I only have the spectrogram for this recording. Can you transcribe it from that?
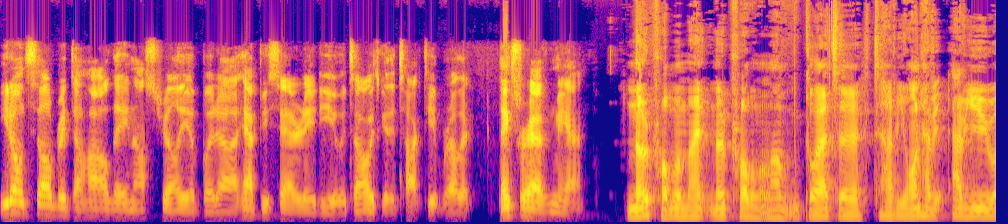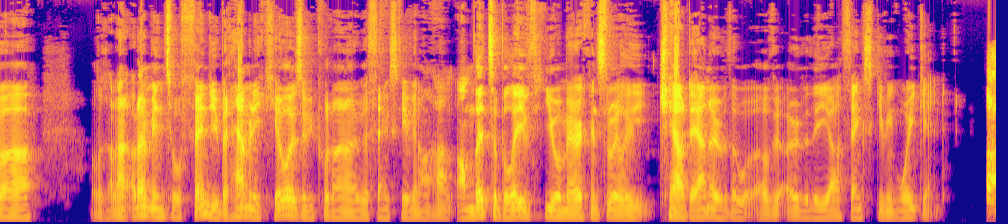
you don't celebrate the holiday in Australia, but uh, happy Saturday to you. It's always good to talk to you, brother. Thanks for having me on. No problem, mate. No problem. I'm glad to, to have you on. Have you, have you, uh, look, I don't, I don't mean to offend you, but how many kilos have you put on over Thanksgiving? I'm, I'm led to believe you Americans really chow down over the, over, over the uh, Thanksgiving weekend.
